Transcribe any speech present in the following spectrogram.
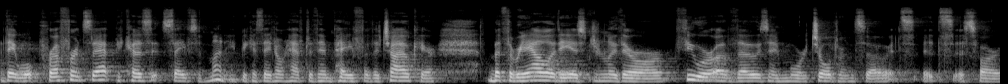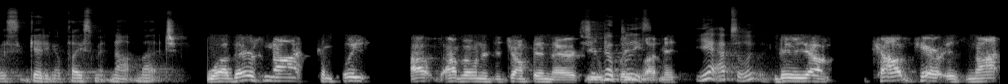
they will preference that because it saves them money because they don't have to then pay for the childcare. But the reality is generally there are fewer of those and more children so it's it's as far as getting a placement not much. Well there's not complete i, I wanted to jump in there if you no, please, please, let me. Yeah absolutely. The um, child care is not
